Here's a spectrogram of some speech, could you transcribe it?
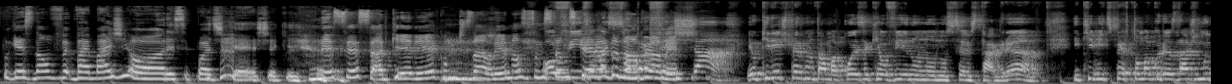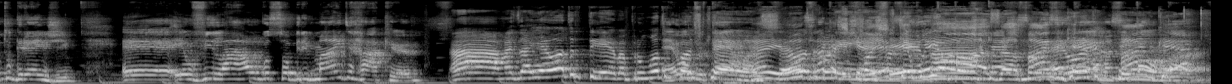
porque senão vai mais de hora esse podcast aqui. Necessário. Querer, como diz a Lê, nós não Ô, estamos querendo mas não, só pra fechar, eu queria te perguntar uma coisa que eu vi no, no, no seu Instagram e que me despertou uma curiosidade muito grande. É, eu vi lá algo sobre Mind Hacker. Ah, mas aí é outro tema, para um outro é podcast. Outro tema. É, é outro podcast. Eu curiosa. Mais o quê? Mais o quê?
